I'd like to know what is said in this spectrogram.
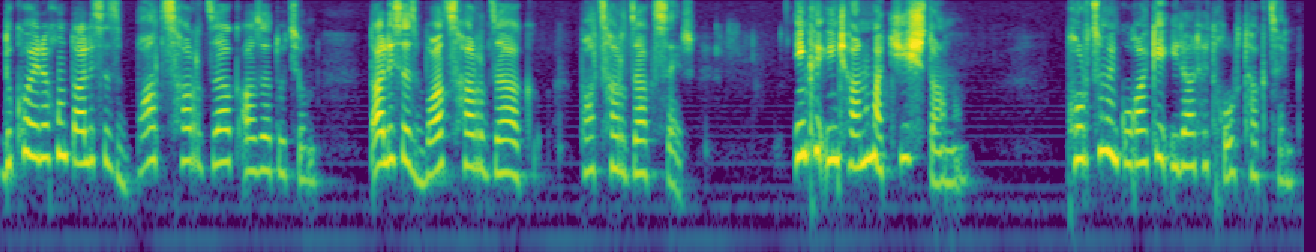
Դու քո երախոն տալիս ես բացարձակ ազատություն, տալիս ես բացարձակ, բացարձակ սեր։ Ինքը ինչ անում է, ճիշտ անում փորձում ենք ուղակի իրար հետ խորթակցենք։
